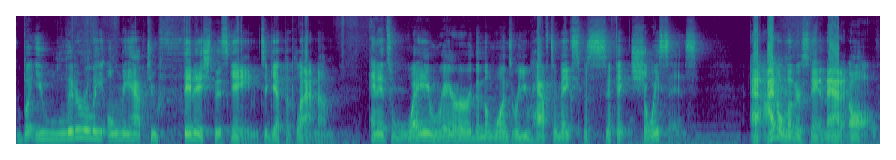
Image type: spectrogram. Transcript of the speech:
But you literally only have to finish this game to get the platinum. And it's way rarer than the ones where you have to make specific choices. I, I don't understand that at all.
